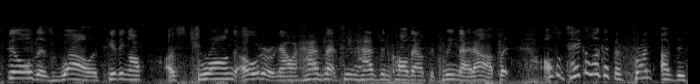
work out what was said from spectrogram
spilled as well. It's giving off a strong odor. Now, a hazmat team has been called out to clean that up. But also, take a look at the front of this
